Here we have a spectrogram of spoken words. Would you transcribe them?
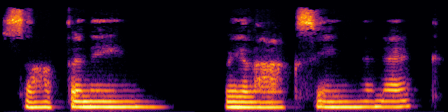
Softening, relaxing the neck.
